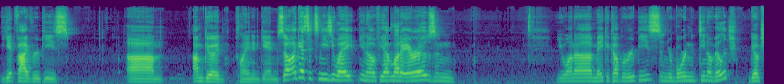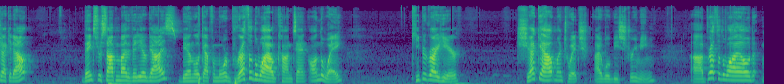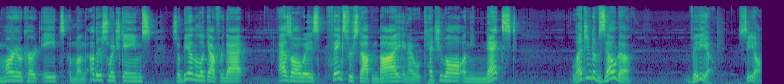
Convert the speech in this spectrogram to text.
you get five rupees. Um, I'm good playing it again. So I guess it's an easy way, you know, if you have a lot of arrows and you want to make a couple rupees and you're bored in Tino Village, go check it out. Thanks for stopping by the video, guys. Be on the lookout for more Breath of the Wild content on the way. Keep it right here. Check out my Twitch. I will be streaming uh, Breath of the Wild, Mario Kart 8, among other Switch games. So be on the lookout for that. As always, thanks for stopping by, and I will catch you all on the next Legend of Zelda video. See y'all.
